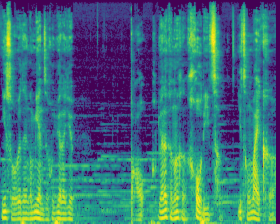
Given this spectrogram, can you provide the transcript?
你所谓的那个面子会越来越薄。原来可能很厚的一层，一层外壳，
